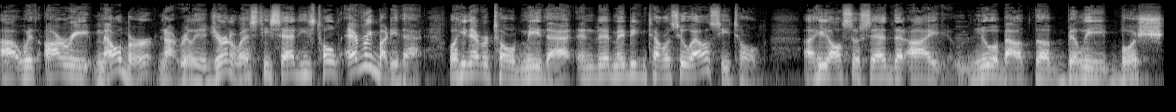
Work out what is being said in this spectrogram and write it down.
Uh, with Ari Melber, not really a journalist, he said he's told everybody that. Well, he never told me that, and uh, maybe he can tell us who else he told. Uh, he also said that I knew about the Billy Bush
